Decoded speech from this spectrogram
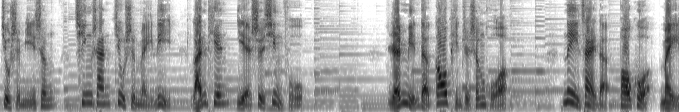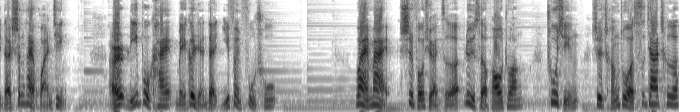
就是民生，青山就是美丽，蓝天也是幸福。人民的高品质生活，内在的包括美的生态环境，而离不开每个人的一份付出。外卖是否选择绿色包装？出行是乘坐私家车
